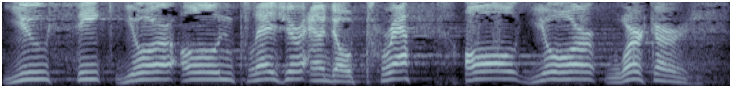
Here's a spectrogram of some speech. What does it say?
you seek your own pleasure and oppress all your workers.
